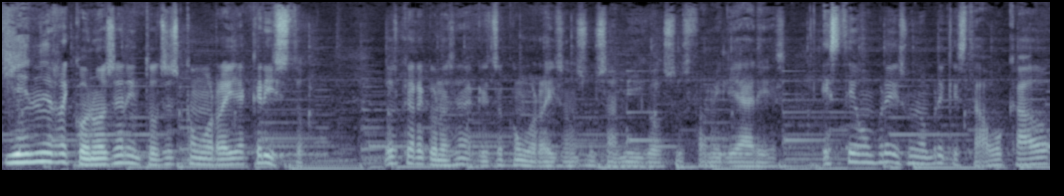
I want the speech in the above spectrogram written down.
¿Quiénes reconocen entonces como Rey a Cristo? Los que reconocen a Cristo como Rey son sus amigos, sus familiares. Este hombre es un hombre que está abocado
